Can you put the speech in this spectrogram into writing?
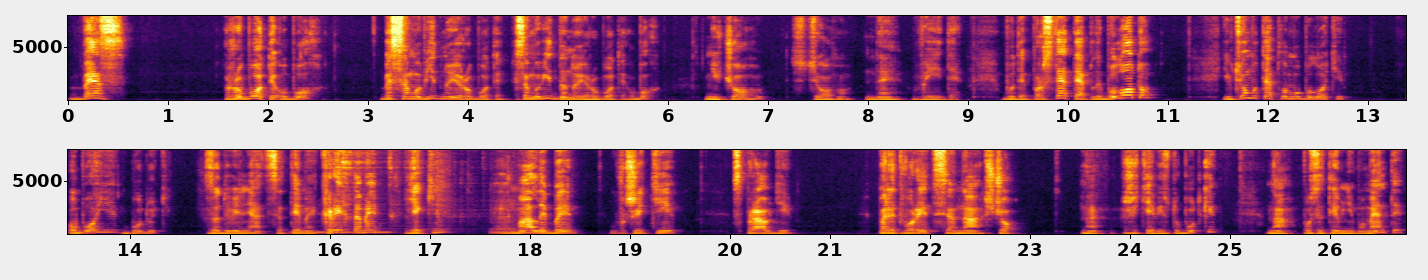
Без роботи обох, без самовідної роботи, самовідданої роботи обох, нічого з цього не вийде. Буде просте тепле болото, і в цьому теплому болоті обоє будуть задовільнятися тими крихтами, які е, мали би в житті справді перетворитися на що? На життєві здобутки, на позитивні моменти,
